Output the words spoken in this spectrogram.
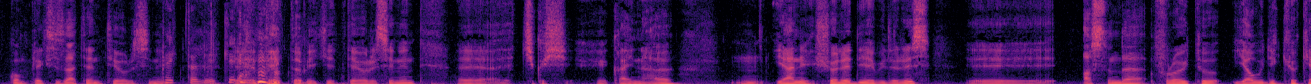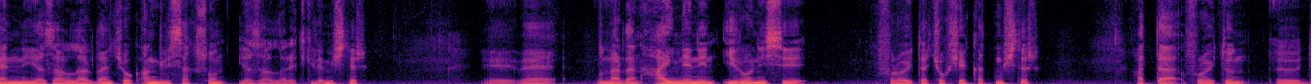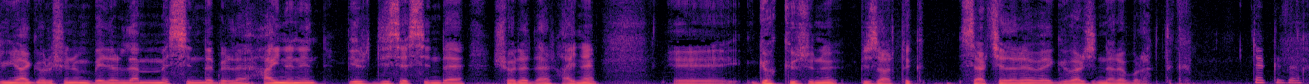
kompleksi zaten teorisini Pek tabii ki. e, pek tabii ki teorisinin e, çıkış e, kaynağı. Yani şöyle diyebiliriz. e, aslında Freud'u Yahudi kökenli yazarlardan çok Anglo-Sakson yazarlar etkilemiştir. E, ve bunlardan Heine'nin ironisi Freud'a çok şey katmıştır. Hatta Freud'un e, dünya görüşünün belirlenmesinde bile Heine'nin bir dizesinde şöyle der Heine e, gökyüzünü biz artık serçelere ve güvercinlere bıraktık. Çok güzel.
